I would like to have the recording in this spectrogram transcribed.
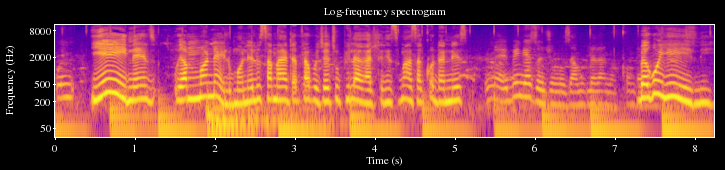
Kwen- yini? Uyammonela umonela usamantha mhlawumbe nje ethi uphila kahle ngesimanga saqondanisa. No ibingezo njongo zami ukulala noqondanisa bekuyini?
